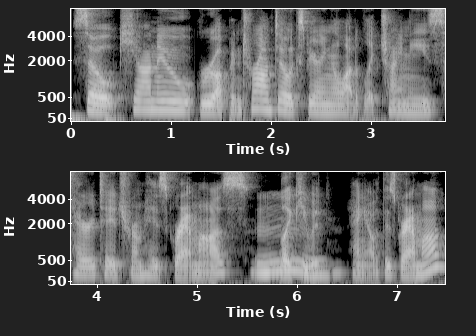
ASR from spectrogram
So Keanu grew up in Toronto, experiencing a lot of like Chinese heritage from his grandmas. Like he Mm. would hang out with his grandma,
